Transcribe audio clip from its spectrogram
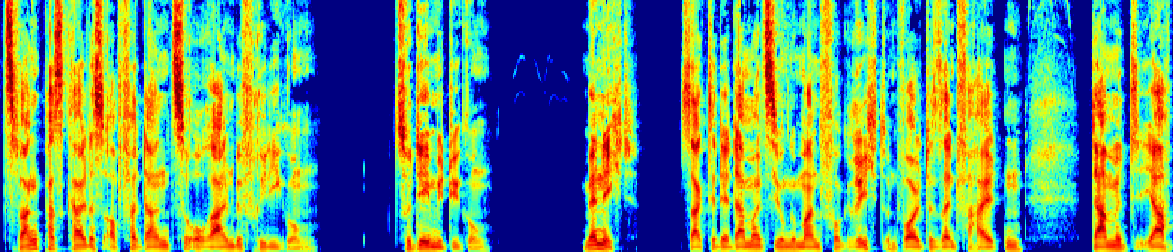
zwang Pascal das Opfer dann zur oralen Befriedigung, zur Demütigung. Mehr nicht, sagte der damals junge Mann vor Gericht und wollte sein Verhalten damit ja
